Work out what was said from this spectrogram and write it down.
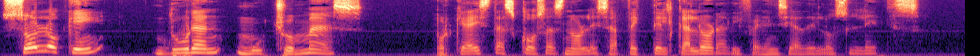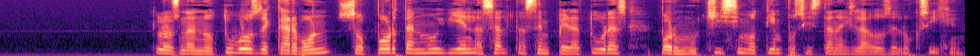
Solo que duran mucho más porque a estas cosas no les afecta el calor a diferencia de los LEDs. Los nanotubos de carbón soportan muy bien las altas temperaturas por muchísimo tiempo si están aislados del oxígeno.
